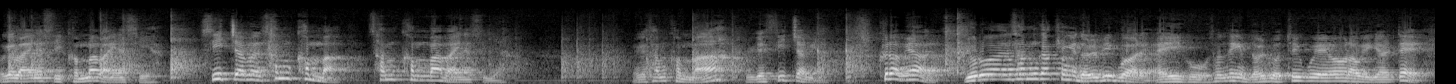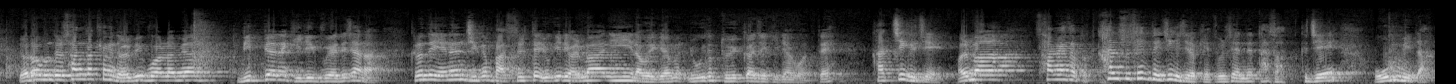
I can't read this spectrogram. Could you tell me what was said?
여기 마이너스 2, 마이너스 2야. C점은 3, 3, 마이너스 2야. 여기 3, 이게 C점이야. 그러면 이러한 삼각형의 넓이 구하래. 에이구 선생님 넓이 어떻게 구해요? 라고 얘기할 때 여러분들 삼각형의 넓이 구하려면 밑변의 길이 구해야 되잖아. 그런데 얘는 지금 봤을 때이 길이 얼마니? 라고 얘기하면 여기서부터 여기까지 길이하고 어때? 같지 그지? 얼마? 3에서부터 칸수 세도 되지 그지? 이렇게 둘, 셋, 넷, 다섯 그지? 5입니다.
